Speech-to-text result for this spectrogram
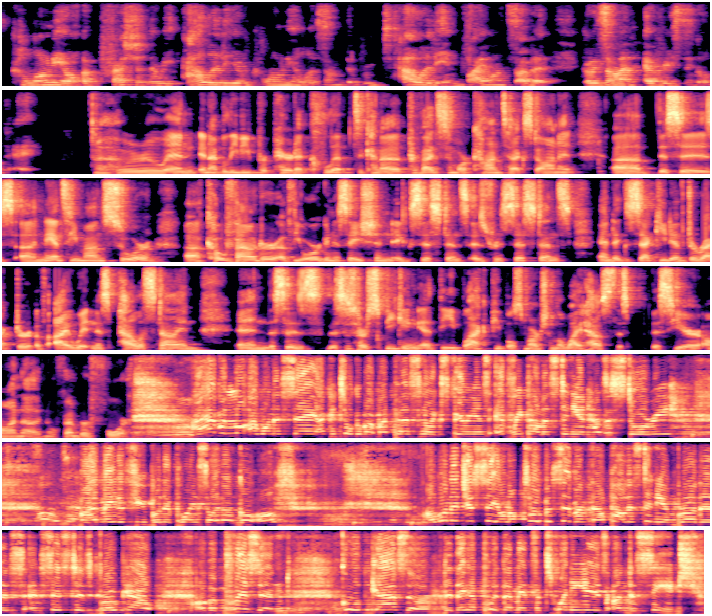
colonial oppression, the reality of colonialism, the brutality and violence of it goes on every single day. Uhuru, and and I believe you prepared a clip to kind of provide some more context on it. Uh, this is uh, Nancy Mansour, uh, co-founder of the organization Existence is Resistance and executive director of Eyewitness Palestine. And this is this is her speaking at the Black People's March in the White House this this year on uh, November fourth. Want to say. I could talk about my personal experience. Every Palestinian has a story. But I made a few bullet points so I don't go off. I want to just say on October 7th, our Palestinian brothers and sisters broke out of a prison called Gaza that they have put them in for 20 years under siege.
